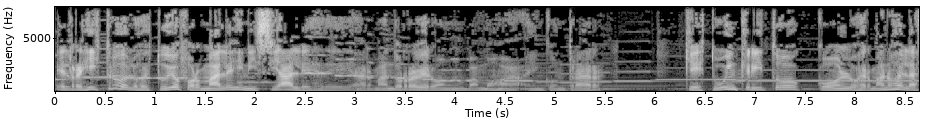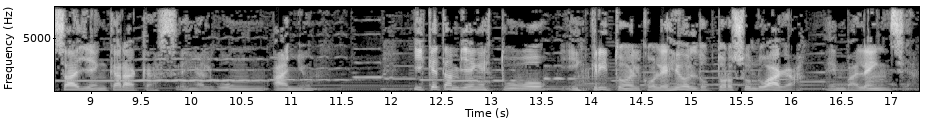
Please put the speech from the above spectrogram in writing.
El registro de los estudios formales iniciales de Armando Reverón vamos a encontrar que estuvo inscrito con los hermanos de la Salle en Caracas en algún año y que también estuvo inscrito en el colegio del doctor Zuluaga en Valencia.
